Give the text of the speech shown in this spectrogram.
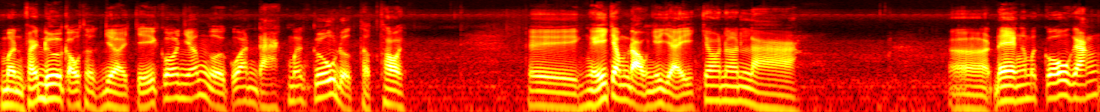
Mình phải đưa cậu thực về chỉ có nhóm người của anh đạt mới cứu được thực thôi. Thì nghĩ trong đầu như vậy cho nên là uh, đen mới cố gắng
